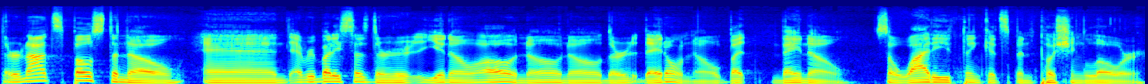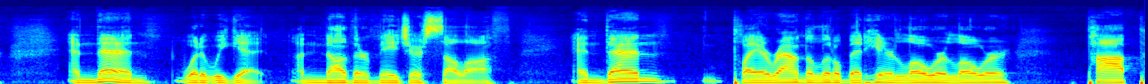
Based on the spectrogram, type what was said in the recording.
They're not supposed to know. And everybody says they're, you know, oh, no, no, they're, they don't know, but they know. So why do you think it's been pushing lower? And then what do we get? Another major sell off. And then play around a little bit here, lower, lower, pop.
